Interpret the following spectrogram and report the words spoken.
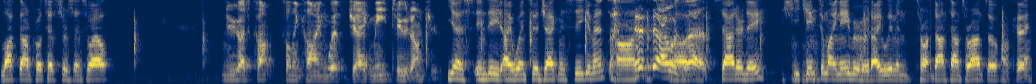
lockdown protesters as well. You got com- something coming with Jagmeet too, don't you? Yes, indeed. I went to a Jagmeet Singh event on How was um, that? Saturday. He came to my neighborhood. I live in Tor- downtown Toronto. Okay.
